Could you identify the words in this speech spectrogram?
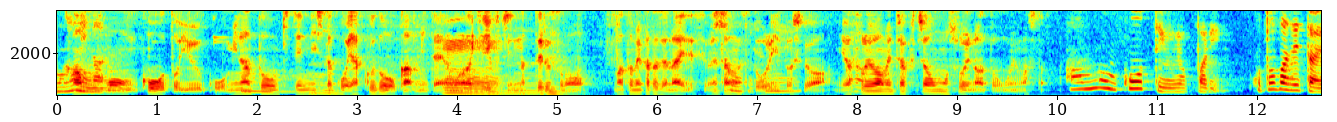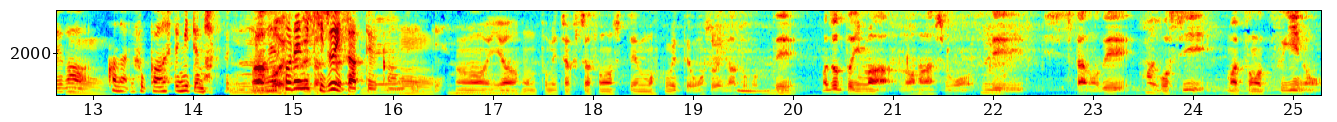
ものに関なる。門港というこう港を起点にしたこう躍動感みたいなものが切り口になってるそのまとめ方じゃないですよね。多分ストーリーとしては、いやそれはめちゃくちゃ面白いなと思いました。関門港っていうやっぱり言葉自体がかなり俯瞰して見てますよね、うん。あそれに気づいたっていう感じです。うん。いや本当めちゃくちゃその視点も含めて面白いなと思って、まあ、ちょっと今の話も整理したので、はい。少し、まあ、その次の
